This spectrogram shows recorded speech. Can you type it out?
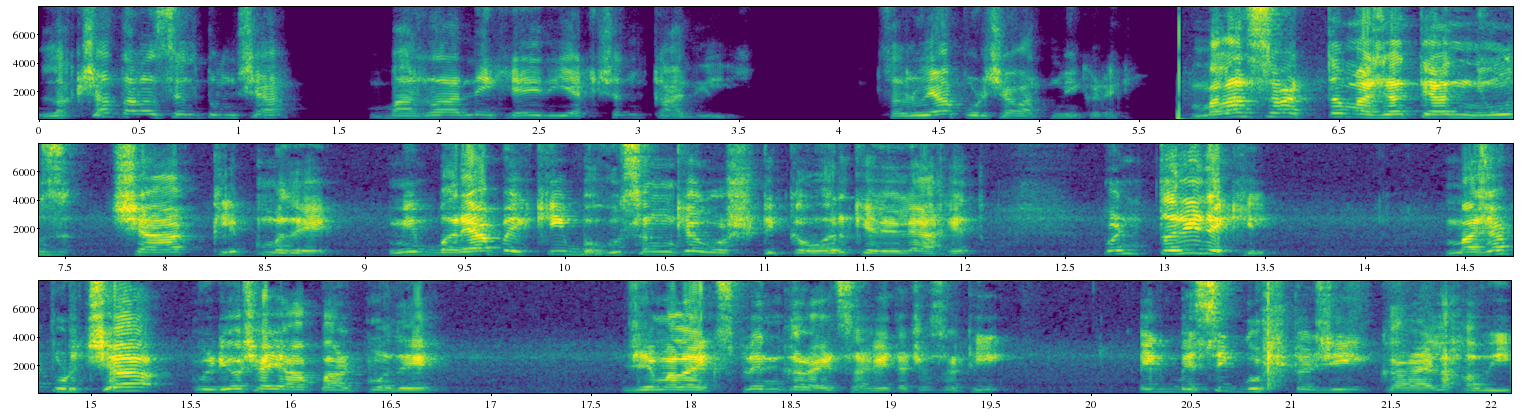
लक्षात आलं असेल तुमच्या बाजाराने हे रिॲक्शन का दिली. चलूया पुढच्या बातमीकडे. मला असं वाटतं माझ्या त्या न्यूजच्या क्लिपमध्ये मी बऱ्यापैकी बहुसंख्य गोष्टी कव्हर केलेल्या आहेत. पण तरी देखील माझ्या पुढच्या व्हिडिओच्या या पार्टमध्ये जे मला एक्सप्लेन करायचं आहे त्याच्यासाठी एक बेसिक गोष्ट जी करायला हवी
